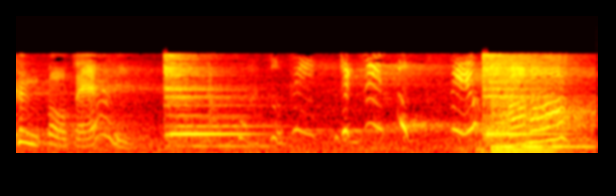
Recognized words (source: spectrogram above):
劝到这里。我自己认知不少。啊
